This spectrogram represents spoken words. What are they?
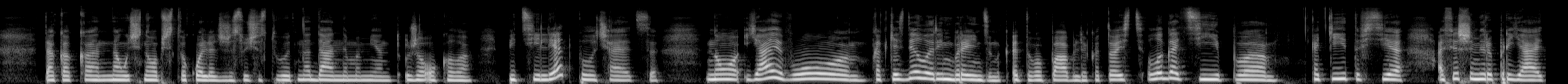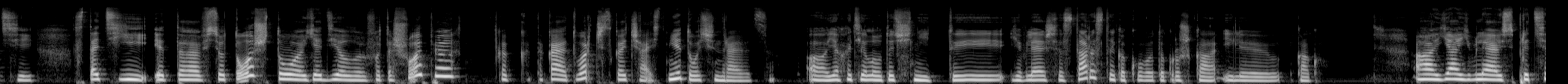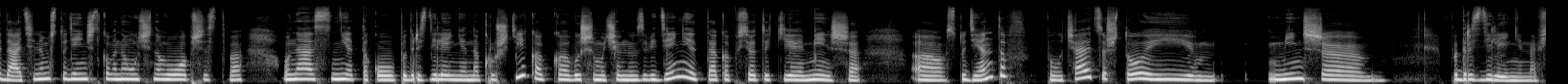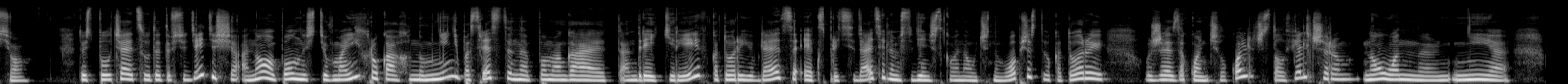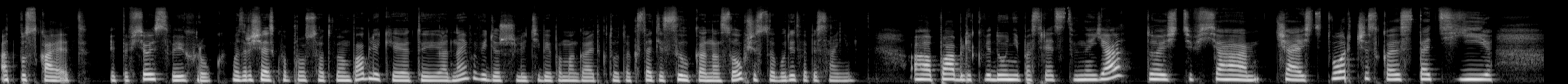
так как э, научное общество колледжа существует на данный момент уже около пяти лет, получается, но я его, как я сделала рембрендинг этого паблика, то есть логотип, э, какие-то все афиши мероприятий, статьи, это все то, что я делаю в фотошопе, как такая творческая часть. Мне это очень нравится. А, я хотела уточнить, ты являешься старостой какого-то кружка или как? А, я являюсь председателем студенческого научного общества. У нас нет такого подразделения на кружки, как в высшем учебном заведении, так как все-таки меньше а, студентов, получается, что и меньше подразделений на все. То есть, получается, вот это все детище, оно полностью в моих руках, но мне непосредственно помогает Андрей Киреев, который является экс-председателем студенческого научного общества, который уже закончил колледж, стал фельдшером, но он э, не отпускает это все из своих рук. Возвращаясь к вопросу о твоем паблике, ты одна его ведешь или тебе помогает кто-то? Кстати, ссылка на сообщество будет в описании. А, паблик веду непосредственно я, то есть вся часть творческая, статьи,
